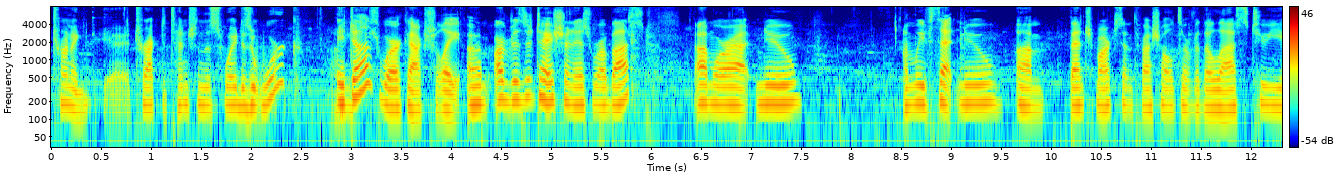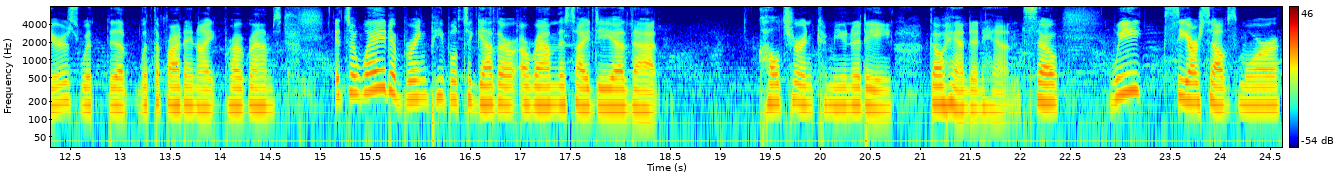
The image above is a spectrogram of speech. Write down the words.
trying to uh, attract attention this way. Does it work? It does work, actually. Um, our visitation is robust. Um, we're at new, and we've set new um, benchmarks and thresholds over the last two years with the with the Friday night programs. It's a way to bring people together around this idea that culture and community go hand in hand. So we see ourselves more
